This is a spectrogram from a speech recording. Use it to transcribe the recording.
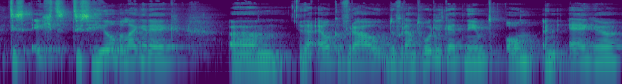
Het is echt, het is heel belangrijk um, dat elke vrouw de verantwoordelijkheid neemt om een eigen,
